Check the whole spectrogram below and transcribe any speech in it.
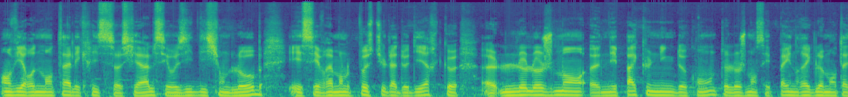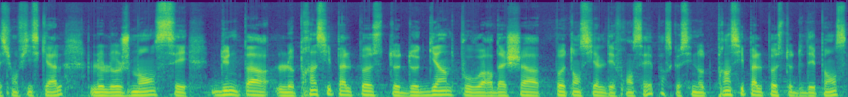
environnementale et crise sociale, c'est aux éditions de l'Aube. Et c'est vraiment le postulat de dire que euh, le logement n'est pas qu'une ligne de compte, le logement, c'est pas une réglementation fiscale. Le logement, c'est d'une part le principal poste de gain de pouvoir d'achat potentiel des Français, parce que c'est notre principal poste de dépense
